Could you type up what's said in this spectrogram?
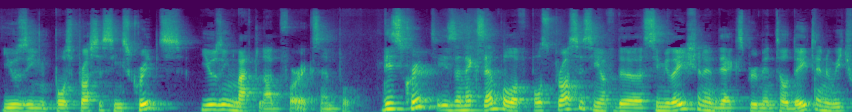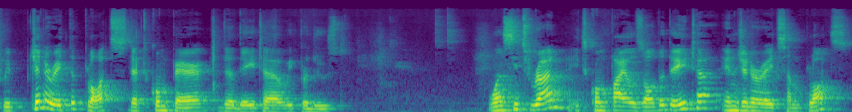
using post-processing scripts, using MATLAB, for example. This script is an example of post-processing of the simulation and the experimental data in which we generate the plots that compare the data we produced. Once it's run, it compiles all the data and generates some plots.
